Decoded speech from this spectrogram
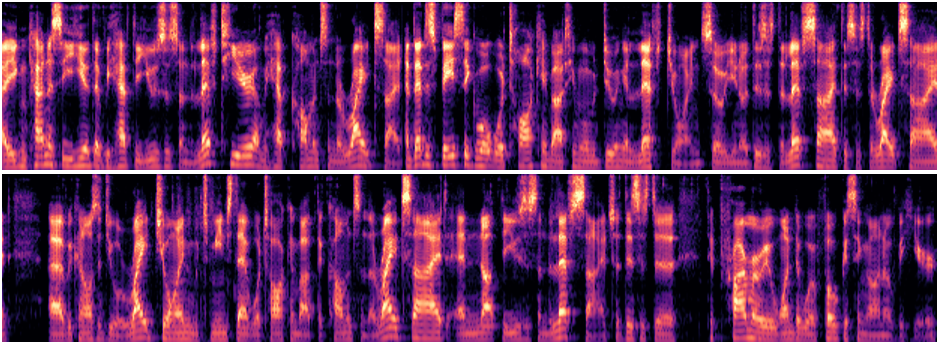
uh, you can kind of see here that we have the users on the left here and we have comments on the right side. And that is basically what we're talking about here when we're doing a left join. So, you know, this is the left side, this is the right side. Uh, we can also do a right join, which means that we're talking about the comments on the right side and not the users on the left side. So this is the, the primary one that we're focusing on over here.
